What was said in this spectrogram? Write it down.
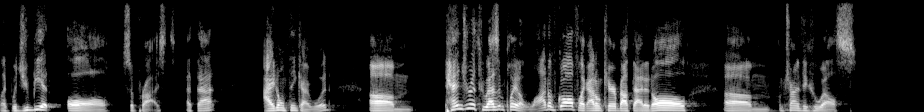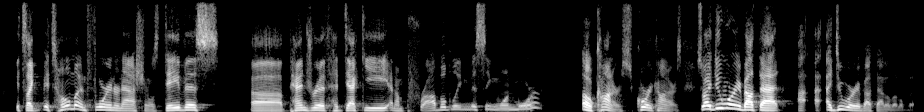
Like, would you be at all surprised at that? I don't think I would. Um, Pendrith, who hasn't played a lot of golf, like I don't care about that at all. Um, I'm trying to think who else. It's like it's Homa and four internationals: Davis, uh, Pendrith, Hideki, and I'm probably missing one more. Oh, Conners, Corey Conners. So I do worry about that. I, I do worry about that a little bit.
